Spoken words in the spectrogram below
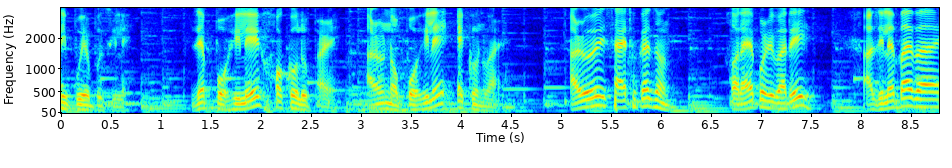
দীপুৱে বুজিলে যে পঢ়িলেই সকলো পাৰে আৰু নপঢ়িলে একো নোৱাৰে। আৰু এই চাই থকাজন সদায় পঢ়িবা দেই। আজিলৈ বাই বাই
